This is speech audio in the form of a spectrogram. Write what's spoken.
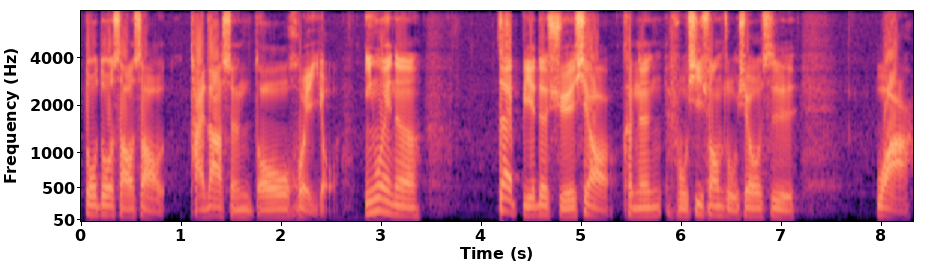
多多少少台大生都会有，因为呢，在别的学校可能辅系双主修是哇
